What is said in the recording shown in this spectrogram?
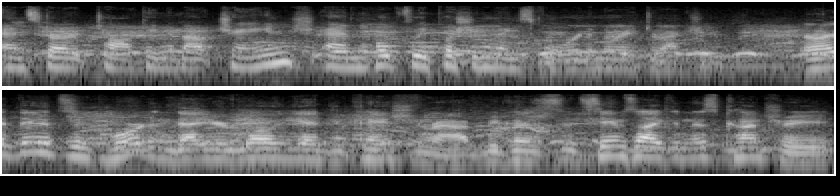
and start talking about change and hopefully pushing things forward in the right direction. And I think it's important that you're going the education route because it seems like in this country,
